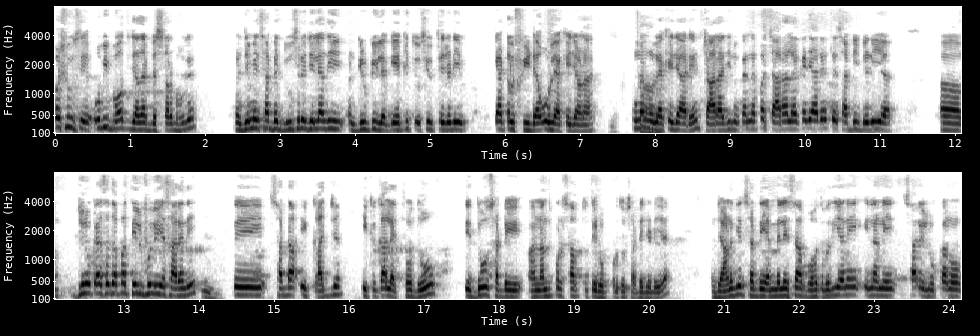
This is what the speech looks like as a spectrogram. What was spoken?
ਪਸ਼ੂ ਸੀ, ਉਹ ਵੀ ਬਹੁਤ ਜ਼ਿਆਦਾ ਡਿਸਟਰਬ ਹੋ ਗਏ। ਜਿਵੇਂ ਸਾਡੇ ਦੂਸਰੇ ਜ਼ਿਲ੍ਹਿਆਂ ਦੀ ਡਿਊਟੀ ਲੱਗੀ ਹੈ ਕਿ ਤੁਸੀਂ ਉੱਥੇ ਜਿਹੜੀ ਕੈਟਲ ਫੀਡ ਹੈ ਉਹ ਲੈ ਕੇ ਜਾਣਾ ਹੈ। ਉਹਨਾਂ ਨੂੰ ਲੈ ਕੇ ਜਾ ਰਹੇ ਹਾਂ। ਚਾਰਾ ਜੀ ਨੂੰ ਕਹਿੰਦੇ ਆਪਾਂ ਚਾਰਾ ਲੈ ਕੇ ਜਾ ਰਹੇ ਹਾਂ ਤੇ ਸਾਡੀ ਜਿਹੜੀ ਆ ਅਹ ਜਿਹਨੂੰ ਕਹਿ ਸਕਦਾ ਆਪਾਂ ਤਿਲ ਫੁਲੀ ਹੈ ਸਾਰਿਆਂ ਦੀ। ਤੇ ਸਾਡਾ ਇੱਕ ਅੱਜ ਇੱਕ ਕੱਲ ਇੱਥੋਂ ਦੋ ਤੇ ਦੋ ਸਾਡੇ ਆਨੰਦਪੁਰ ਸਾਹਿਬ ਤੋਂ ਤੇ ਰੋਪੜ ਤੋਂ ਸਾਡੇ ਜਿਹੜੇ ਆ। ਜਾਣਗੇ ਸਾਡੇ ਐਮਐਲਏ ਸਾਹਿਬ ਬਹੁਤ ਵਧੀਆ ਨੇ। ਇਹਨਾਂ ਨੇ ਸਾਰੇ ਲੋਕਾਂ ਨੂੰ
